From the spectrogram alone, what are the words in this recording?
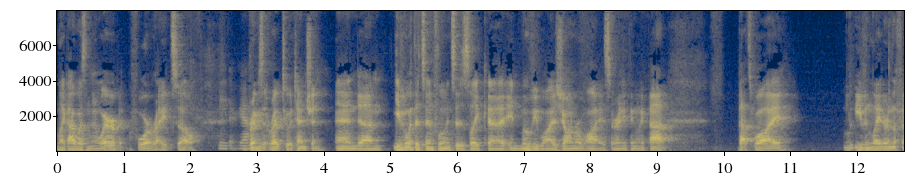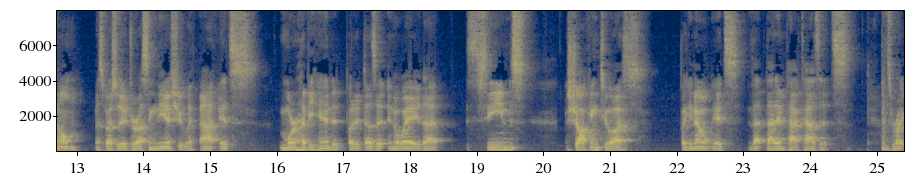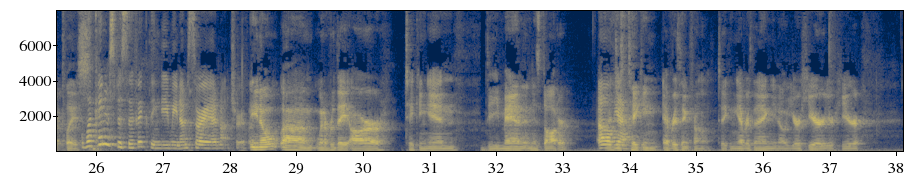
like I wasn't aware of it before, right? So neither, yeah. brings it right to attention. And um, even with its influences, like uh, in movie wise, genre wise, or anything like that, that's why even later in the film, especially addressing the issue like that, it's more heavy handed, but it does it in a way that seems shocking to us. But you know, it's that that impact has its its right place. what kind of specific thing do you mean? I'm sorry, I'm not sure. If You know, um, whenever they are taking in the man and his daughter, Oh, they're just taking everything from him, taking everything. You know, you're here, you're here,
